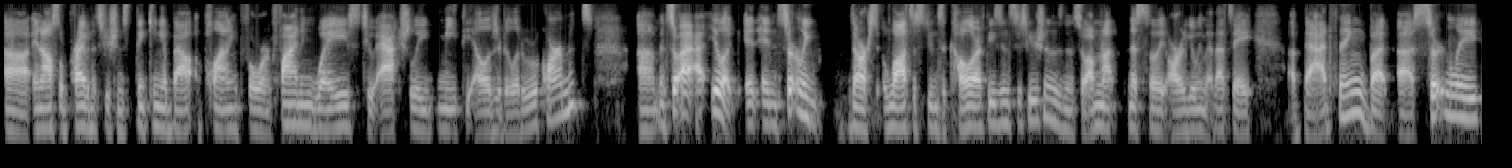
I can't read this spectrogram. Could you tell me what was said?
uh, and also private institutions thinking about applying for and finding ways to actually meet the eligibility requirements. Um, and so I, I look, and, and certainly there are lots of students of color at these institutions. And so I'm not necessarily arguing that that's a, a bad thing, but uh, certainly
